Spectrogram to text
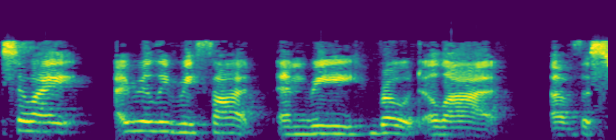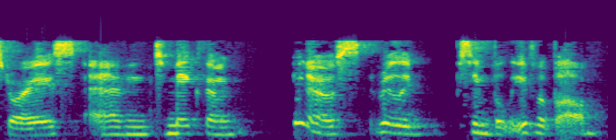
so I I really rethought and rewrote a lot of the stories and to make them, you know, really seem believable.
